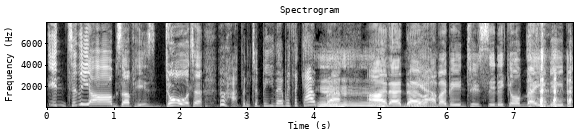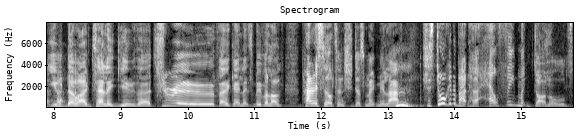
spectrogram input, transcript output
into the arms of his daughter, who happened to be there with a camera. I don't know. Mm-hmm. Yeah. Am I being too cynical? Maybe, but you know I'm telling you the truth. Okay, let's move along. Paris Hilton, she does make me laugh. Hmm. She's talking about her healthy McDonald's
